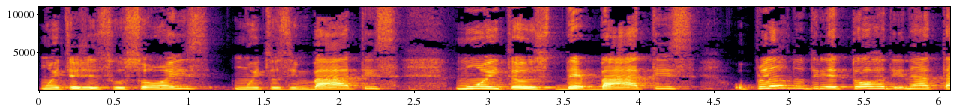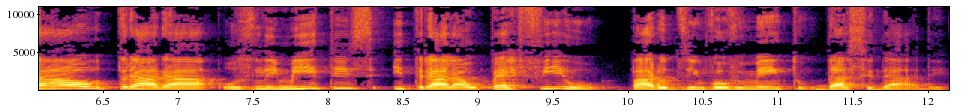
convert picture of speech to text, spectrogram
muitas discussões, muitos embates, muitos debates. O plano diretor de Natal trará os limites e trará o perfil para o desenvolvimento da cidade.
